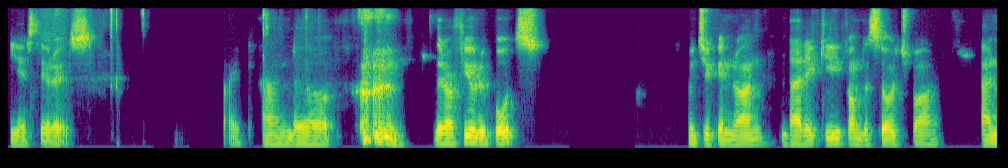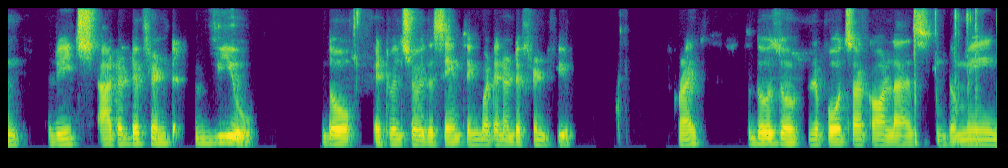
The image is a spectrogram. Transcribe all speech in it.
Yes, there is. Right. And uh, there are a few reports which you can run directly from the search bar and reach at a different view, though it will show you the same thing, but in a different view, right? So those reports are called as domain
